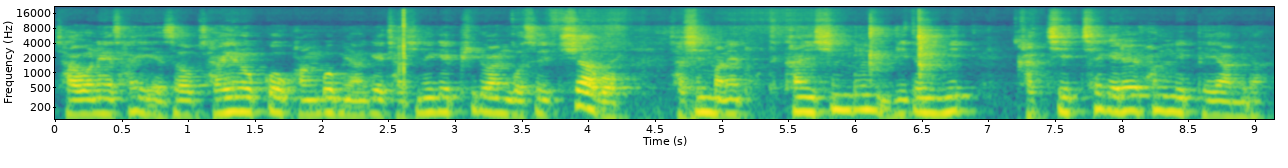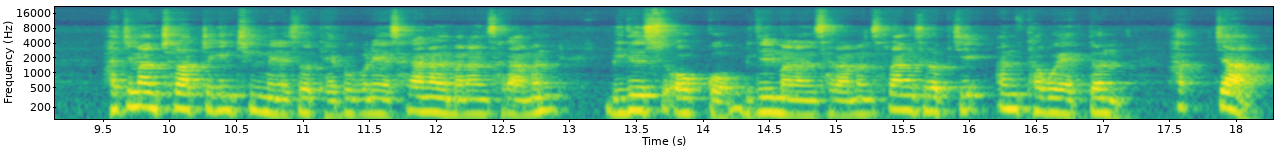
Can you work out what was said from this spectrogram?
자원의 사이에서 자유롭고 광범위하게 자신에게 필요한 것을 취하고 자신만의 독특한 신분, 믿음 및 가치 체계를 확립해야 합니다. 하지만 철학적인 측면에서 대부분의 사랑할 만한 사람은 믿을 수 없고 믿을 만한 사람은 사랑스럽지 않다고 했던 학자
